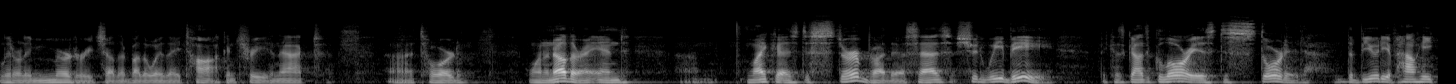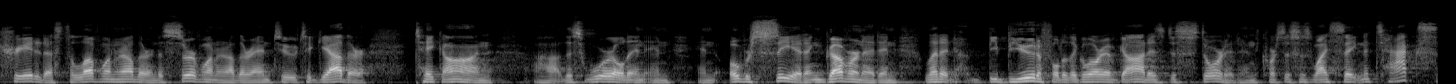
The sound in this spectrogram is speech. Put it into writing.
literally murder each other by the way they talk and treat and act uh, toward one another. And Micah is disturbed by this, as should we be, because God's glory is distorted the beauty of how He created us to love one another and to serve one another and to together take on uh, this world and, and, and oversee it and govern it and let it be beautiful to the glory of God is distorted. And of course, this is why Satan attacks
